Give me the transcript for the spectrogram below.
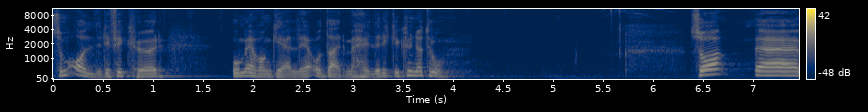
som aldri fikk høre om evangeliet og dermed heller ikke kunne tro. Så eh,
